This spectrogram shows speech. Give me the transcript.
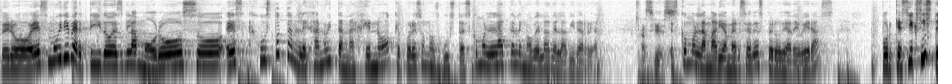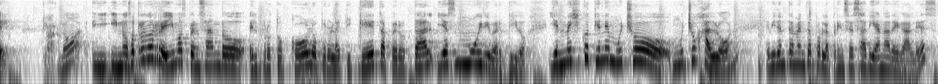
pero es muy divertido, es glamoroso, es justo tan lejano y tan ajeno que por eso nos gusta. Es como la telenovela de la vida real. Así es. Es como la María Mercedes, pero de a de veras, porque sí existe. Claro. ¿no? Y, y nosotros nos reímos pensando el protocolo, pero la etiqueta, pero tal, y es muy divertido. Y en México tiene mucho, mucho jalón, evidentemente por la princesa Diana de Gales,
